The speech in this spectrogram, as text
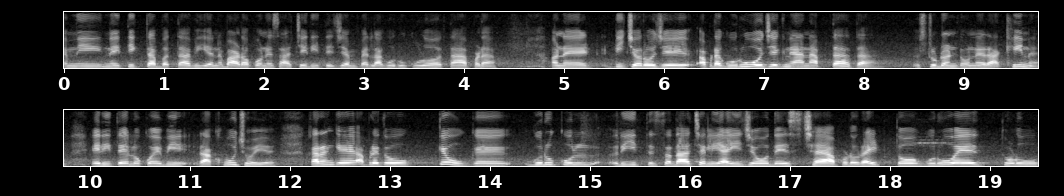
એમની નૈતિકતા બતાવી અને બાળકોને સાચી રીતે, જેમ પહેલાં ગુરુકુળો હતા આપણા અને ટીચરો જે આપણા ગુરુઓ જે જ્ઞાન આપતા હતા સ્ટુડન્ટોને રાખીને, એ રીતે લોકોએ બી રાખવું જોઈએ. કારણ કે આપણે તો કેવું કે ગુરુકુલ રીત સદા ચલી આવી જેવો દેશ છે આપણો રાઈટ તો ગુરુએ થોડું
